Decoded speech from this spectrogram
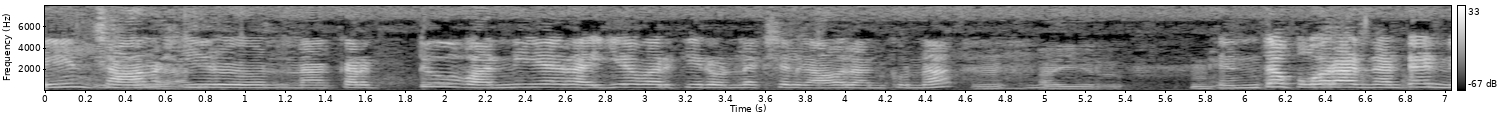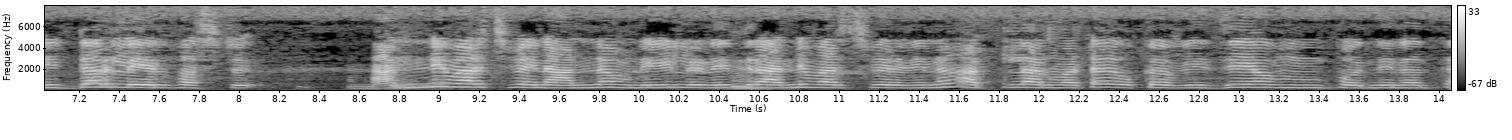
నేను చాలా కరెక్ట్ వన్ ఇయర్ అయ్యే వరకు రెండు లక్షలు కావాలనుకున్నా ఎంత పోరాడినంటే నిద్ర లేదు ఫస్ట్ అన్ని మర్చిపోయినా అన్నం నీళ్ళు నిద్ర అన్ని మర్చిపోయినా నేను అట్లా అన్నమాట. ఒక విజయం పొందినంత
